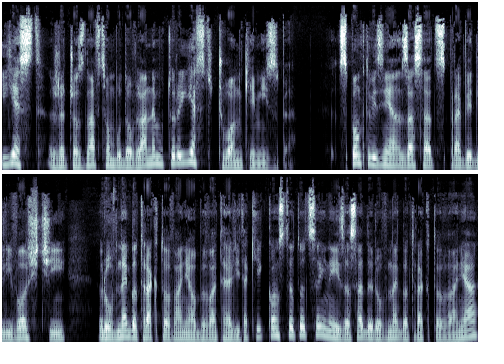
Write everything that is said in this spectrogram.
jest rzeczoznawcą budowlanym, który jest członkiem izby. Z punktu widzenia zasad sprawiedliwości, równego traktowania obywateli, takiej konstytucyjnej zasady równego traktowania,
